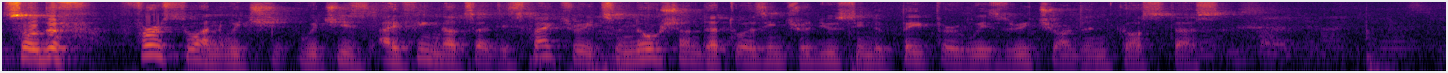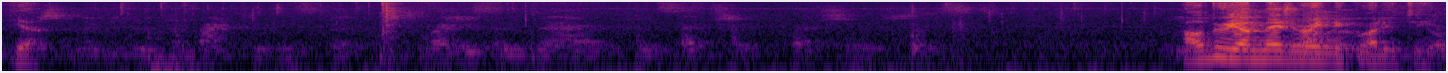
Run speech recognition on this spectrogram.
so the first one, which, which is, I think, not satisfactory, it's a notion that was introduced in the paper with Richard and Costas. I'm sorry, can I, can I ask you Yeah. Maybe we'll come back to this, but why isn't there a conceptual question is... How do you measure inequality? Your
